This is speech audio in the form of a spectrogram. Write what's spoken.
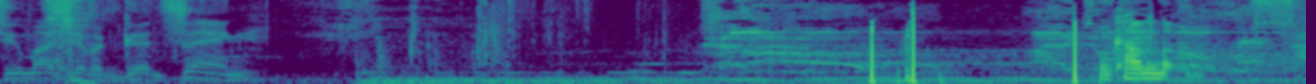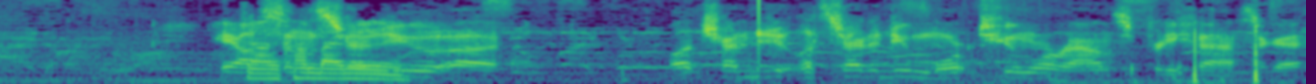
Too much of a good thing. Hello! I do Come, not know whose side are you on. Hey, John, Austin, come let's by try me. to do. Uh, Shall fight for the let's try to do. Let's try to do more, two more rounds, pretty fast. Okay.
